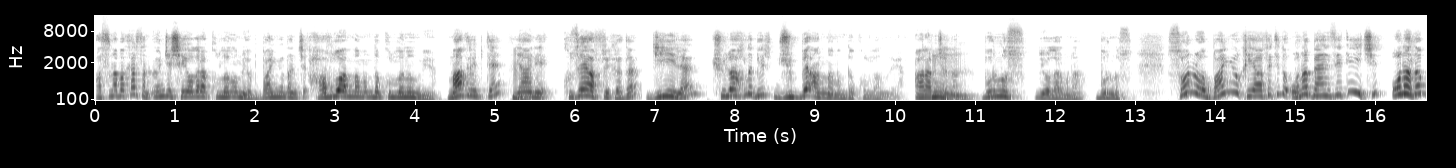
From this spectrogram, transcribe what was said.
aslına bakarsan önce şey olarak kullanılmıyor. Bu Banyodan havlu anlamında kullanılmıyor. Maghrib'de Hı hı. yani Kuzey Afrika'da giyilen külahlı bir cübbe anlamında kullanılıyor. Arapçadan. Hmm. Burnus diyorlar buna. Burnus. Sonra o banyo kıyafeti de ona benzediği için ona da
